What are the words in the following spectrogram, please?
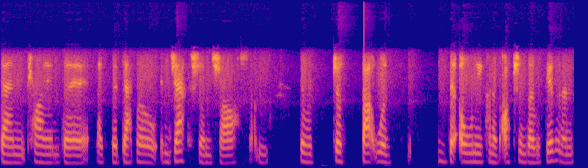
then trying the like the depot injection shot and there was just that was the only kind of options I was given and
